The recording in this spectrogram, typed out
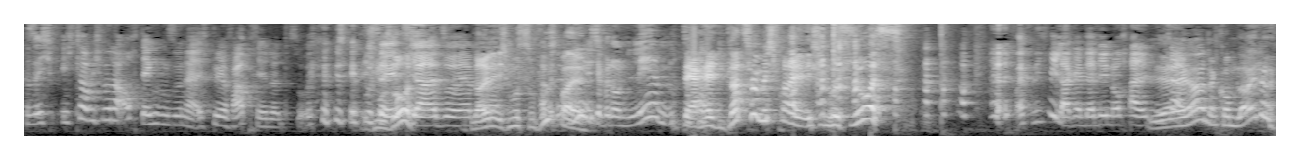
Also ich, ich glaube, ich würde auch denken, so, na, ich bin ja verabredet. So. Ich, Ich muss muss ja los. Ja, also, ja, Leute, aber- ich muss zum aber Fußball. Ich habe ja noch ein Leben. Der hält einen Platz für mich frei. Ich muss los. Wie lange der den noch halten Ja, kann. ja, dann kommen Leute.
